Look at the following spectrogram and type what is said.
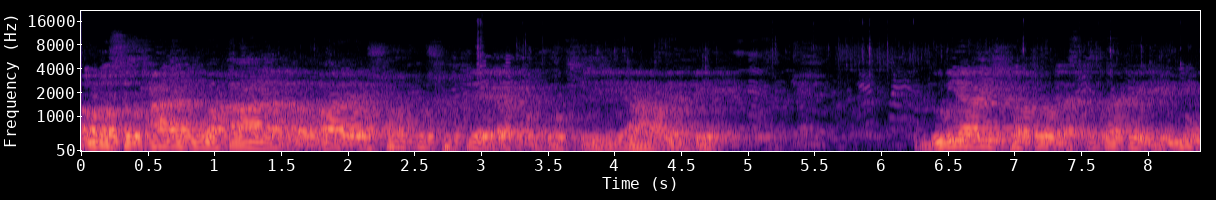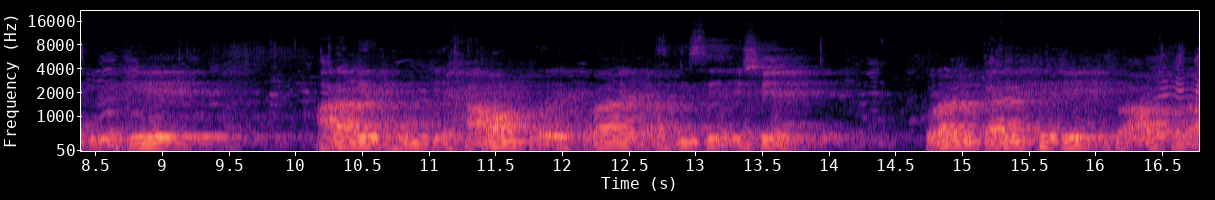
আল্লাহ সুবহানাহু ওয়া তাআলা দরবারে অসংখ্য শুকরিয়া জ্ঞাপন করছি যিনি আমাদেরকে দুনিয়ার শত ব্যস্ততাকে বিমুখ রেখে আরামের ঘুমকে হারাম করে কোরআনের মাজলিসে এসে কোরআন কারিম থেকে কিছু আলোচনা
